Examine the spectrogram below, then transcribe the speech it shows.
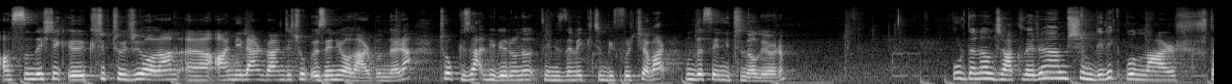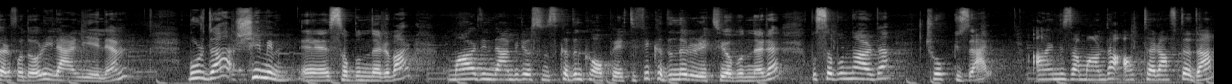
Aslında işte e, küçük çocuğu olan e, anneler bence çok özeniyorlar bunlara. Çok güzel biberonu temizlemek için bir fırça var. Bunu da senin için alıyorum. Buradan alacaklarım şimdilik bunlar. Şu tarafa doğru ilerleyelim. Burada Şemim e, sabunları var. Mardin'den biliyorsunuz kadın kooperatifi, kadınlar üretiyor bunları. Bu sabunlar da çok güzel. Aynı zamanda alt tarafta da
